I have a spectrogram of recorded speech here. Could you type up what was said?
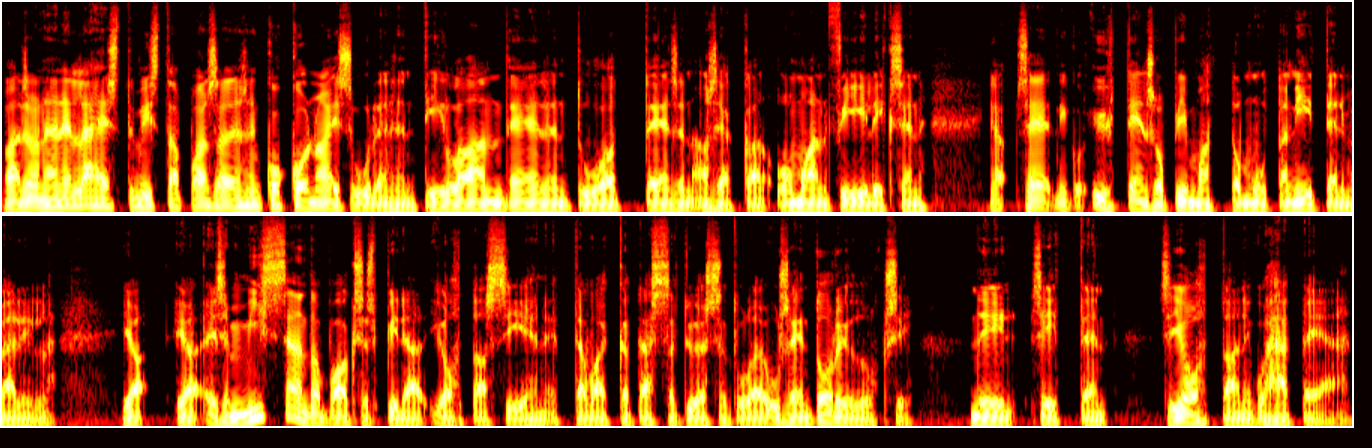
vaan se on hänen lähestymistapansa ja sen kokonaisuuden, sen tilanteen, sen tuotteen, sen asiakkaan oman fiiliksen ja se niin kuin yhteensopimattomuutta niiden välillä. Ja, ja ei se missään tapauksessa pidä johtaa siihen, että vaikka tässä työssä tulee usein torjutuksi, niin sitten se johtaa niin kuin häpeään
